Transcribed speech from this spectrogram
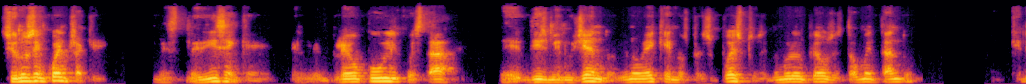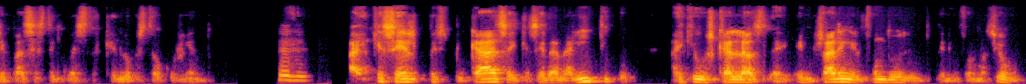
Si uno se encuentra que les, le dicen que el empleo público está eh, disminuyendo y uno ve que en los presupuestos el número de empleados está aumentando, ¿qué le pasa a esta encuesta? ¿Qué es lo que está ocurriendo? Hay que ser perspicaz, hay que ser analítico, hay que buscar las, eh, entrar en el fondo de la información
